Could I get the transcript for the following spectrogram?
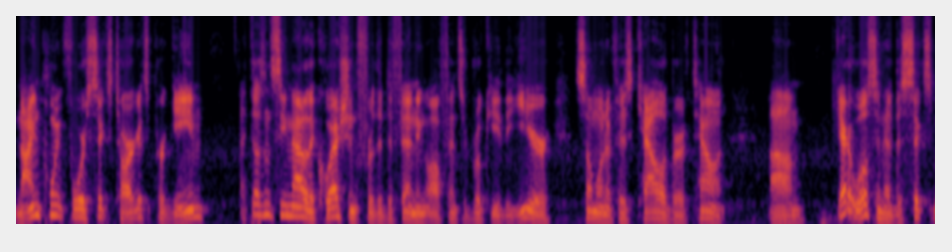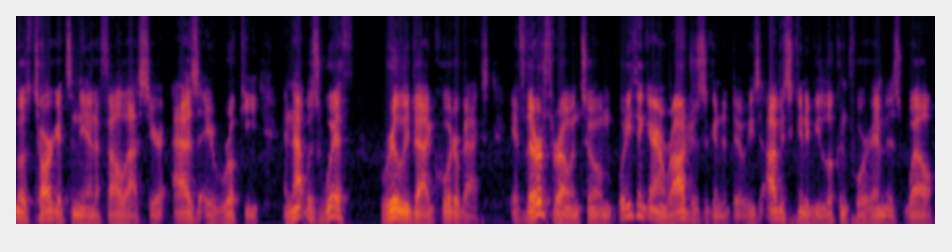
9.46 targets per game. That doesn't seem out of the question for the defending offensive rookie of the year, someone of his caliber of talent. Um, Garrett Wilson had the sixth most targets in the NFL last year as a rookie, and that was with really bad quarterbacks. If they're throwing to him, what do you think Aaron Rodgers is going to do? He's obviously going to be looking for him as well.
